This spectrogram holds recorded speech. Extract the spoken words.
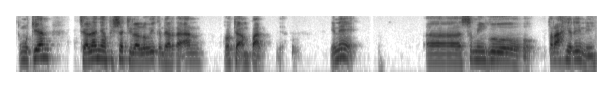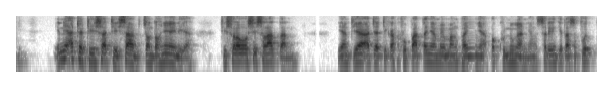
Kemudian jalan yang bisa dilalui kendaraan roda empat. Ya. Ini uh, seminggu terakhir ini, ini ada desa-desa, contohnya ini ya, di Sulawesi Selatan, yang dia ada di kabupaten yang memang banyak pegunungan, yang sering kita sebut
